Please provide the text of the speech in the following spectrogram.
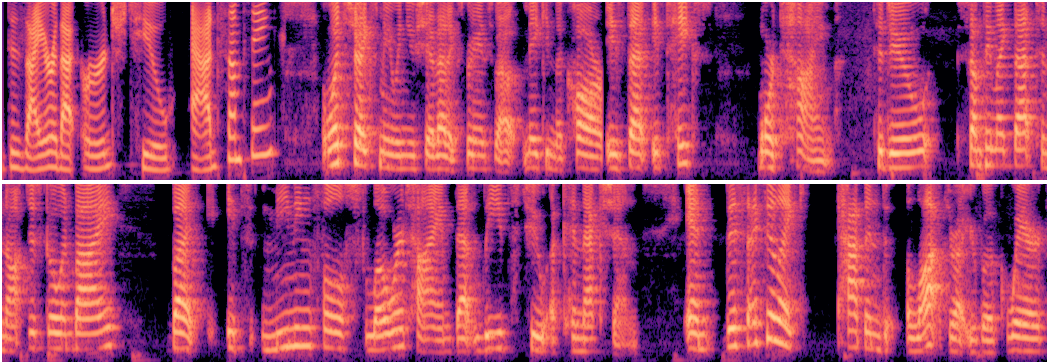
desire that urge to add something what strikes me when you share that experience about making the car is that it takes more time to do something like that to not just go and buy but it's meaningful slower time that leads to a connection and this i feel like happened a lot throughout your book where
